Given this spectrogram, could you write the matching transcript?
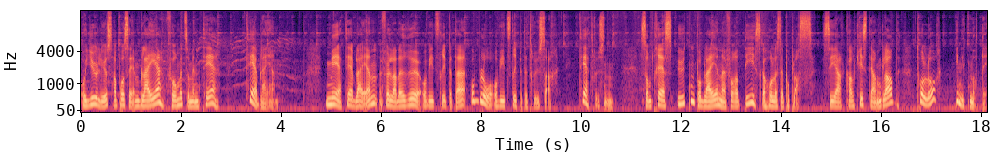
og Julius har på seg en bleie formet som en T. T-bleien. Med T-bleien følger det rød og hvitstripete og blå og hvitstripete truser. T-trusen, som tres utenpå bleiene for at de skal holde seg på plass, sier Carl Christian Glad, tolv år, i 1980.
